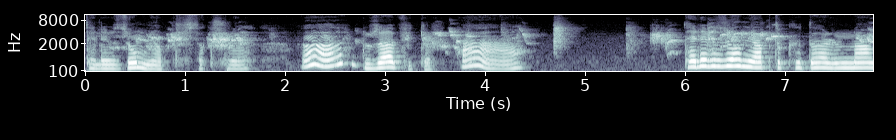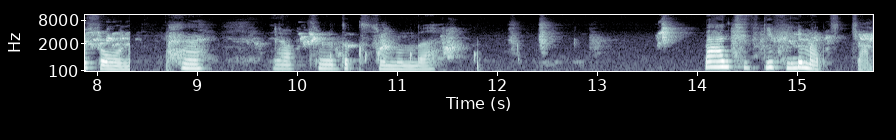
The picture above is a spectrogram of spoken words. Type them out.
Televizyon mu yaptırsak şuraya? Ha, güzel fikir. Ha. Televizyon yaptıklarından sonra. Heh, yaptırdık sonunda. Ben çizgi film açacağım.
